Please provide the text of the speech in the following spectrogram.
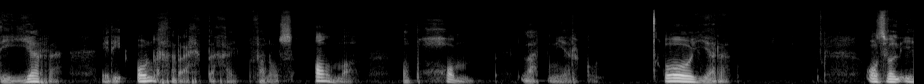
die Here het die ongeregtigheid van ons almal op hom laat neerkom. O Here, ons wil U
